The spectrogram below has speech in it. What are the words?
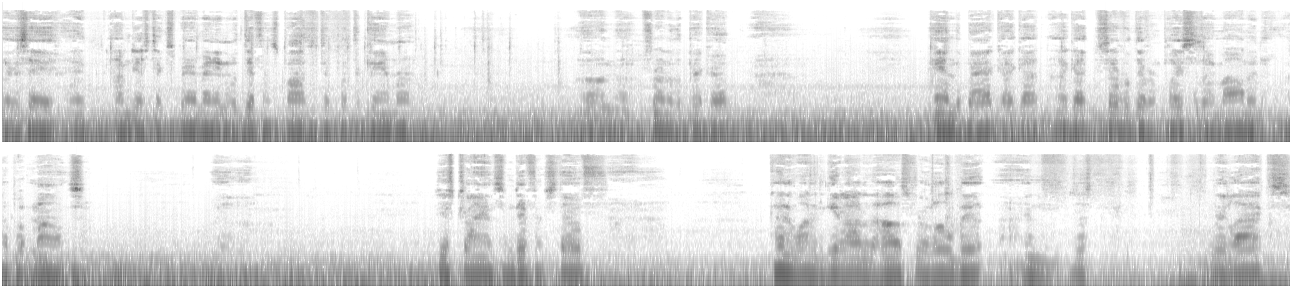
like I say, I, I'm just experimenting with different spots to put the camera on the front of the pickup and the back. I got I got several different places I mounted. I put mounts. Uh, just trying some different stuff. Kind of wanted to get out of the house for a little bit and just relax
